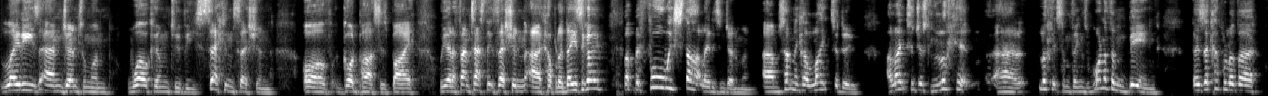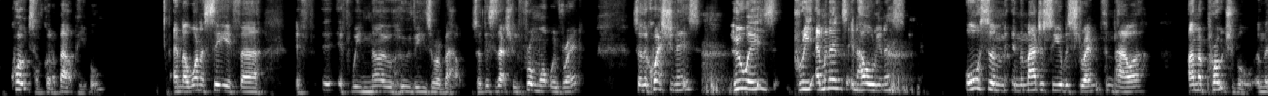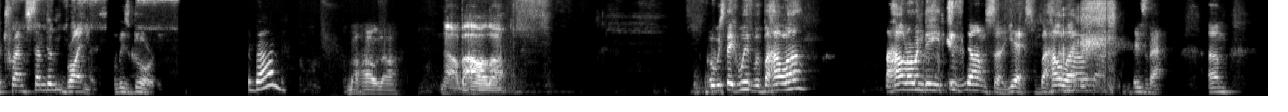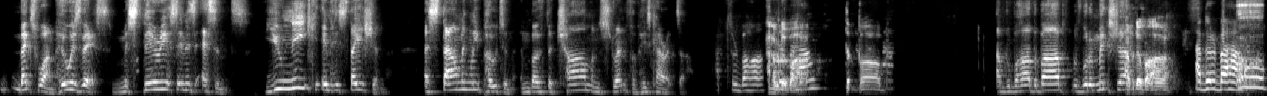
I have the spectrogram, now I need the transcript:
Ladies and gentlemen, welcome to the second session of God Passes By. We had a fantastic session a couple of days ago. But before we start, ladies and gentlemen, um, something I like to do, I like to just look at uh, look at some things. One of them being, there's a couple of uh, quotes I've got about people, and I want to see if uh, if if we know who these are about. So this is actually from what we've read. So the question is, who is preeminent in holiness, awesome in the majesty of his strength and power, unapproachable in the transcendent brightness of his glory? The Bab? Baha'u'llah. No, Baha'u'llah. Who are we sticking with? With Baha'u'llah? Baha'u'llah indeed is the answer. Yes, Baha'u'llah is that. Um, next one. Who is this? Mysterious in his essence, unique in his station, astoundingly potent in both the charm and strength of his character. Abdul Baha. Abdul Baha. The Bab. Abdul Baha the Bab. We've got a mixture. Abdul Baha. Abdul Baha.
